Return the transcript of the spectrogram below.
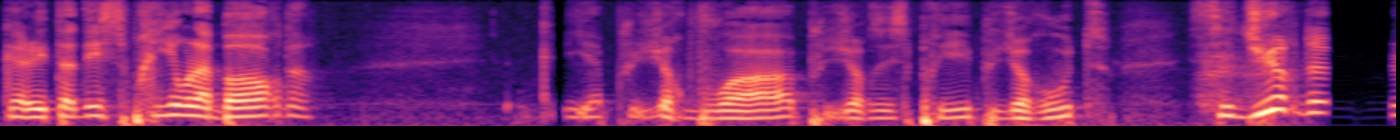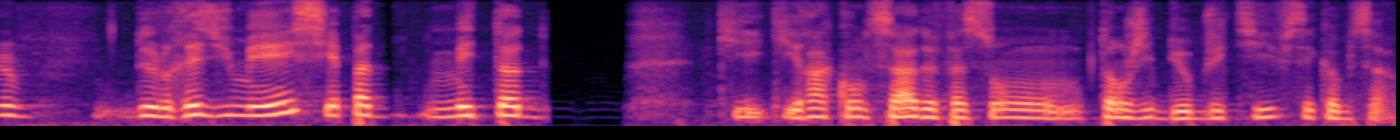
quel état d'esprit on l'aborde Il y a plusieurs voies, plusieurs esprits, plusieurs routes. C'est dur de, le résumer s'il n'y a pas de méthode qui raconte ça de façon tangible et objective, c'est comme ça.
